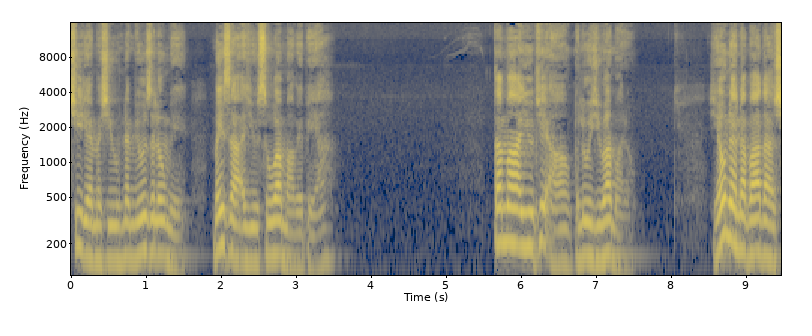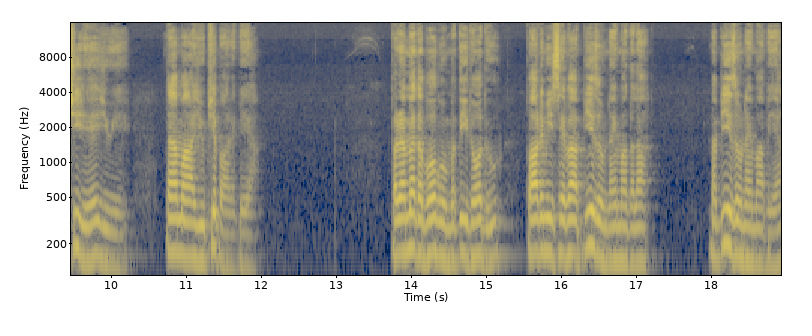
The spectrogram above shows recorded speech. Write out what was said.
ရှိတယ်မရှိဘူးနှစ်မျိုးစလုံးပင်မိစ္ဆာအယူဆိုရမှာပဲဗျာတမအယူဖြစ်အောင်ဘယ်လိုယူရမှာတော့ရုံနဲ့နှစ်ပါးသာရှိတယ်ယူရင်တမအယူဖြစ်ပါတယ်ဗျာ ပရမတ်သဘောကိုမသိသောသူပါရမီ7ပါးပြည့်စုံနိုင်မှာသလားမပြည့်စုံနိုင်ပါဗျာ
